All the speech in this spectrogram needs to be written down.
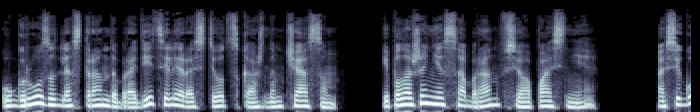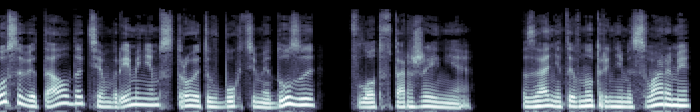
Угроза для стран добродетели растет с каждым часом, и положение Собран все опаснее. А Сигоса Виталда тем временем строит в бухте Медузы флот вторжения. Занятый внутренними сварами,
